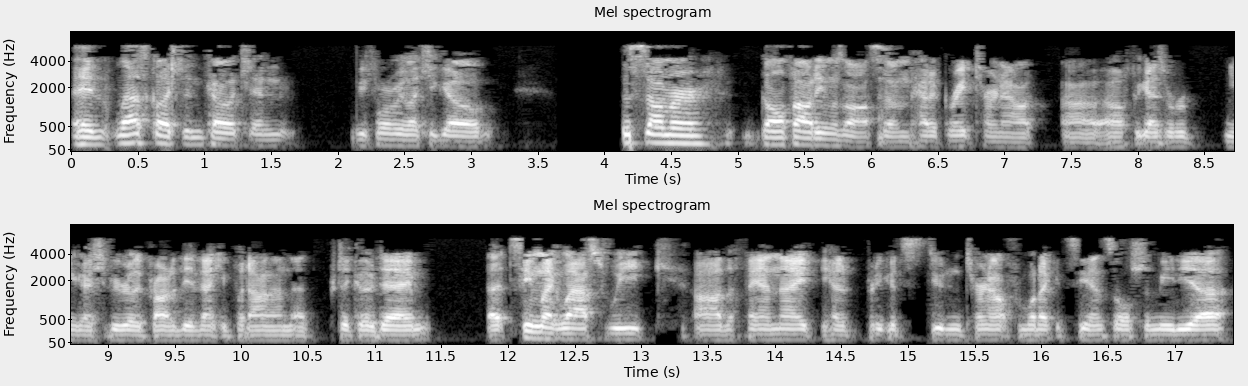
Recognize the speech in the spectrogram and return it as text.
and last question, coach, and before we let you go, this summer golf outing was awesome. Had a great turnout. Uh, I if you guys were, you guys should be really proud of the event you put on on that particular day. It seemed like last week, uh, the fan night, you had a pretty good student turnout from what I could see on social media.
